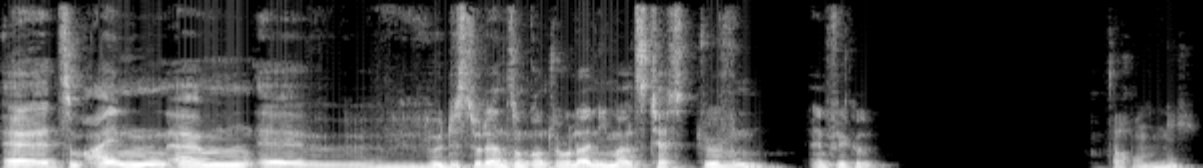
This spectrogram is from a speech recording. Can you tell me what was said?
Äh, zum einen, ähm, äh, würdest du dann so einen Controller niemals test-driven entwickeln? Warum nicht?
